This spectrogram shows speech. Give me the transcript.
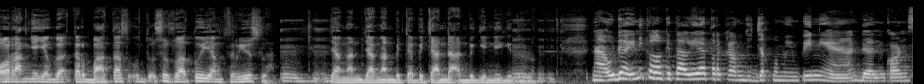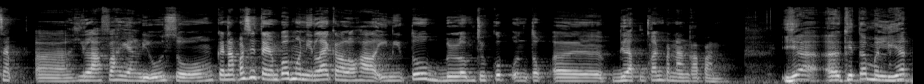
orangnya yang gak terbatas untuk sesuatu yang serius lah. Mm-hmm. Jangan jangan bercanda-bercandaan begini gitu mm-hmm. loh. Nah, udah ini kalau kita lihat rekam jejak pemimpinnya dan konsep uh, hilafah yang diusung, kenapa sih Tempo menilai kalau hal ini tuh belum cukup untuk uh, dilakukan penangkapan? Ya kita melihat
